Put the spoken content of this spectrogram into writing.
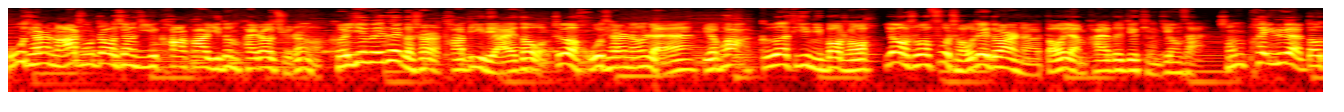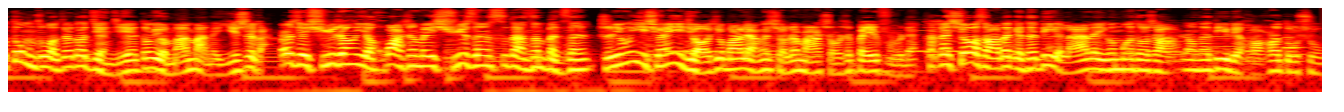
胡天拿出照相机，咔咔一顿拍照取证啊。可因为这个事儿，他弟弟挨揍了。这胡天能忍？别怕，哥替你报仇。要说复仇这段呢，导演拍的就挺精彩，从配乐到动作再到剪辑，都有满满的仪式感。而且徐峥也化身为徐森斯坦森本森，只用一拳一脚就把两个小流氓收拾背服的。他还潇洒的给他弟来了一个摸头杀，让他弟弟好好读书。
